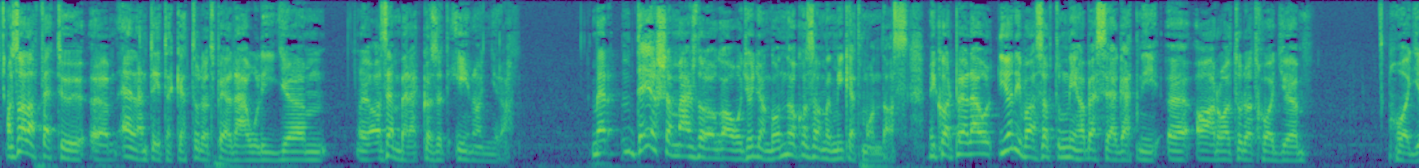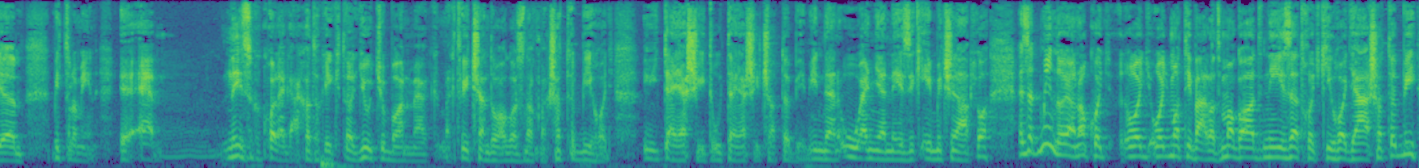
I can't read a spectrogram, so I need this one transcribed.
az alapvető ellentéteket, tudod, például így az emberek között én annyira. Mert teljesen más dolog, ahogy hogyan gondolkozol, meg miket mondasz. Mikor például Janival szoktunk néha beszélgetni arról, tudod, hogy hogy mit tudom én, nézzük a kollégákat, akik tudod, YouTube-on, meg, meg Twitch-en dolgoznak, meg stb., hogy így teljesít, úgy teljesít, stb. Minden, ú, ennyien nézik, én mit csinálok jól. Ezek mind olyanok, hogy, hogy, hogy motiválod magad, nézed, hogy ki hogy áll, stb.,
